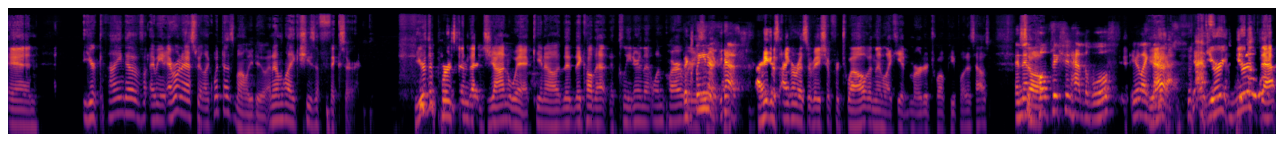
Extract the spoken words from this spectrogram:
and you're kind of. I mean, everyone asks me like, "What does Molly do?" And I'm like, "She's a fixer." You're the person that John Wick, you know, they, they call that the cleaner in that one part. the cleaner, like, yes. I think goes, I have a reservation for 12, and then like he had murdered 12 people at his house. And then So- Pulp Fiction had the wolf. You're like Yeah. that guy. Yes. You're you're that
